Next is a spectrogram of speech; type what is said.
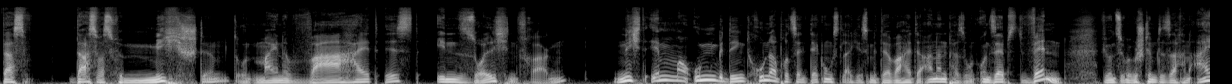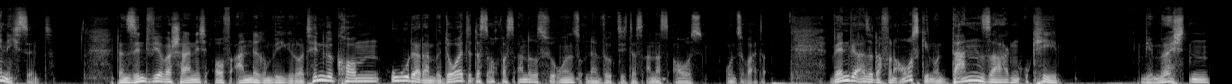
dass das, was für mich stimmt und meine Wahrheit ist in solchen Fragen, nicht immer unbedingt 100% deckungsgleich ist mit der Wahrheit der anderen Person. Und selbst wenn wir uns über bestimmte Sachen einig sind, dann sind wir wahrscheinlich auf anderem Wege dorthin gekommen oder dann bedeutet das auch was anderes für uns und dann wirkt sich das anders aus und so weiter. Wenn wir also davon ausgehen und dann sagen, okay, wir möchten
